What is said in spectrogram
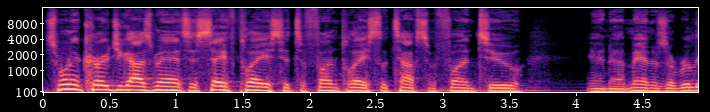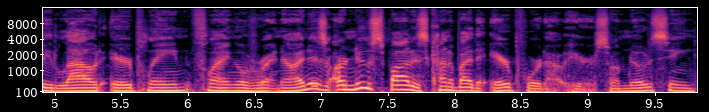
just want to encourage you guys, man. It's a safe place. It's a fun place. Let's have some fun too. And uh, man, there's a really loud airplane flying over right now. It is our new spot is kind of by the airport out here, so I'm noticing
